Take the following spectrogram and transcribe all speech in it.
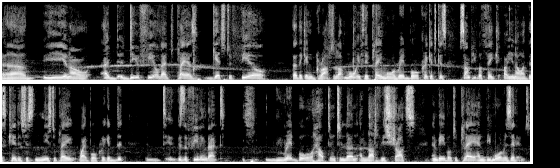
uh, you know, uh, do you feel that players get to feel that they can graft a lot more if they play more red ball cricket? Because some people think, oh, you know what, this kid is just needs to play white ball cricket. Did, is the feeling that he, red ball helped him to learn a lot of his shots and be able to play and be more resilient?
